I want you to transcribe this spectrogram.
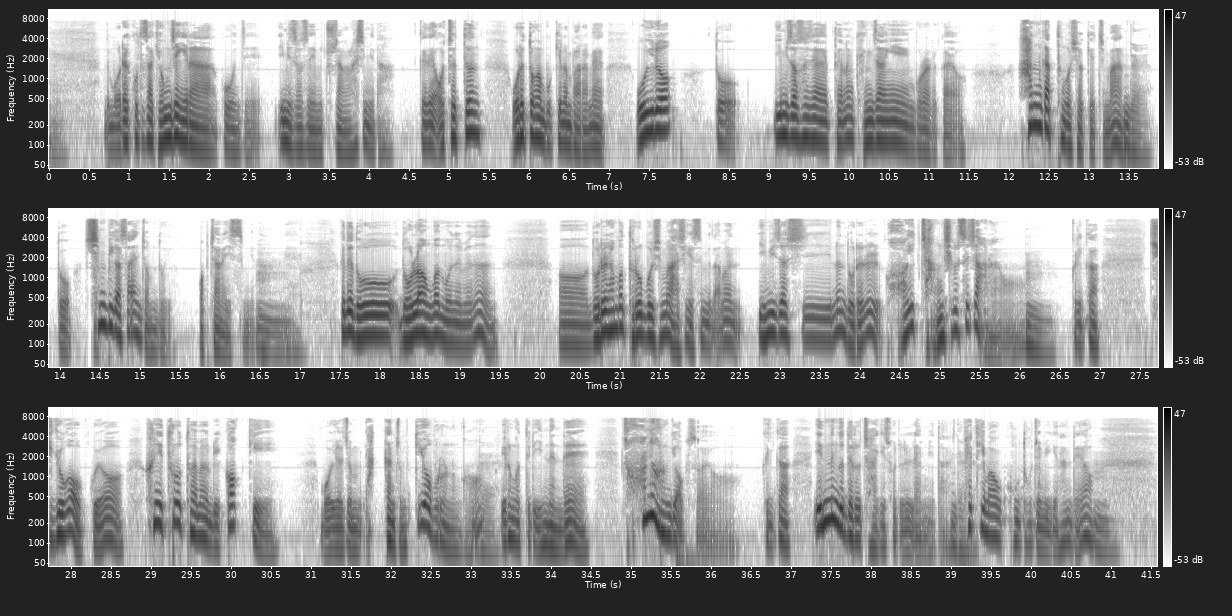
근데 뭐 레코드사 경쟁이라고 이제 이민서 선생님은 주장을 하십니다. 근데 어쨌든 오랫동안 묶이는 바람에 오히려 또 이미자 선생한테는 굉장히 뭐랄까요 한 같은 것이었겠지만 네. 또 신비가 쌓인 점도 없지 않아 있습니다. 음. 예. 근데 노, 놀라운 건 뭐냐면은 어, 노래를 한번 들어보시면 아시겠습니다만 이미자 씨는 노래를 거의 장식을 쓰지 않아요. 음. 그러니까 기교가 없고요. 흔히 트로트 하면 우리 꺾기, 뭐 이런 좀 약간 좀 띄어 부르는 거 네. 이런 것들이 있는데 전혀 그런 게 없어요. 그러니까 있는 그대로 자기 소리를 냅니다. 네. 패티김하고 공통점이긴 한데요. 음.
